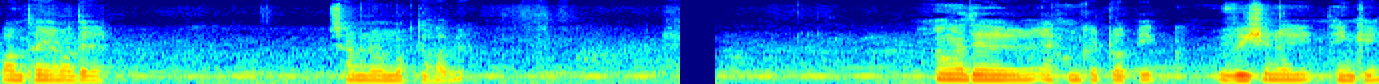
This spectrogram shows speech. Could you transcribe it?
পন্থাই আমাদের সামনে উন্মুক্ত হবে। আমাদের এখনকার টপিক ভিশনারি থিঙ্কিং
